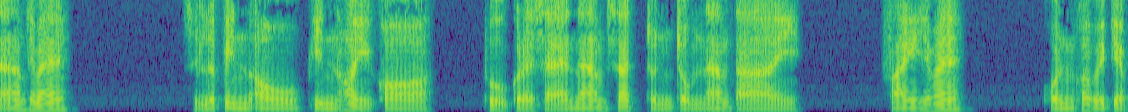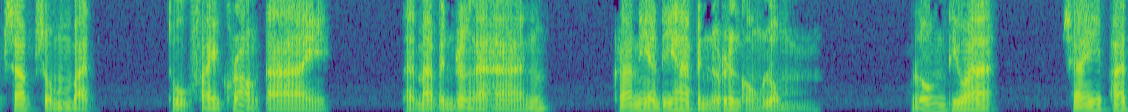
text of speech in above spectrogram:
น้ำใช่ไหมศิลปินเอาพินห้อยคอ ถูกกระแสน้ำซัดจนจมน้ำตาย ไฟใช่ไหมคนเข้าไปเก็บทรัพย์สมบัติ ถูกไฟครอกตาย แต่มาเป็นเรื่องอาหาร คราวนี้อันที่ห้าเป็นเรื่องของลม ลมที่ว่า ใช้พัด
